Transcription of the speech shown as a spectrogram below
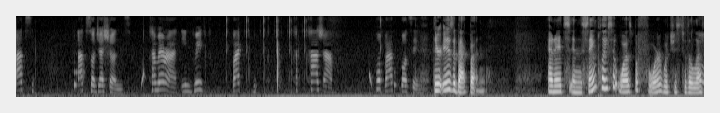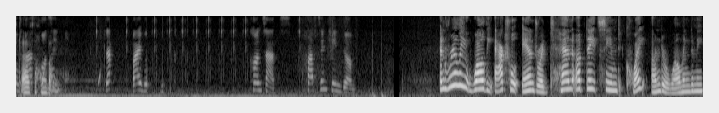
Apps. App suggestions. Camera. In grid. By. Ca- Cash app. Back button. there is a back button. And it's in the same place it was before, which is to the oh, left Home of the home button. button. Bible. Contacts. Crafting Kingdom. And really, while the actual Android 10 update seemed quite underwhelming to me,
